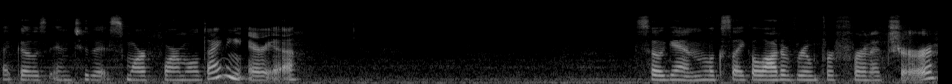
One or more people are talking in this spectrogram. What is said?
that goes into this more formal dining area. So again, looks like a lot of room for furniture.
